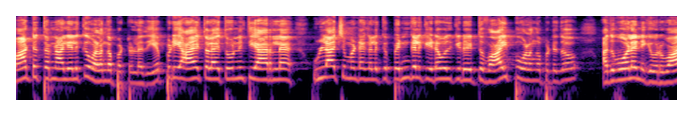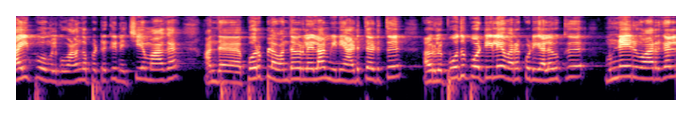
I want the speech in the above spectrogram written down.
மாற்றுத்திறனாளிகளுக்கு வழங்கப்பட்டுள்ளது. எப்படி ஆயிரத்தி தொள்ளாயிரத்தி தொண்ணூற்றி ஆறில் உள்ளாட்சி மன்றங்களுக்கு பெண்களுக்கு இடஒதுக்கீடு வைத்து வாய்ப்பு வழங்கப்பட்டதோ அதுபோல் இன்றைக்கி ஒரு வாய்ப்பு உங்களுக்கு வழங்கப்பட்டிருக்கு. நிச்சயமாக அந்த பொறுப்பில் வந்தவர்களெல்லாம் இனி அடுத்தடுத்து அவர்கள் பொது போட்டியிலே வரக்கூடிய அளவுக்கு முன்னேறுவார்கள்.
